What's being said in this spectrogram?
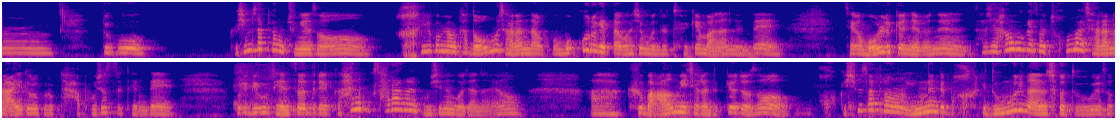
음, 그리고 그 심사평 중에서 일곱 명 다 너무 잘한다고 못 고르겠다고 하신 분들 되게 많았는데 제가 뭘 느꼈냐면은 사실 한국에서 정말 잘하는 아이돌 그룹 다 보셨을 텐데 우리 미국 댄서들의 그 한국 사랑을 보시는 거잖아요. 아, 그 마음이 제가 느껴져서 어, 그 심사평 읽는데 막 눈물이 나요, 저도. 그래서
